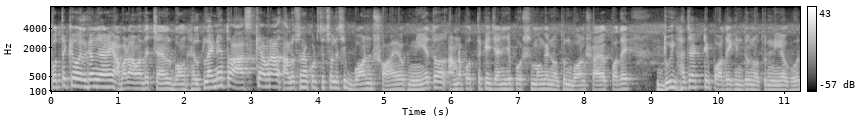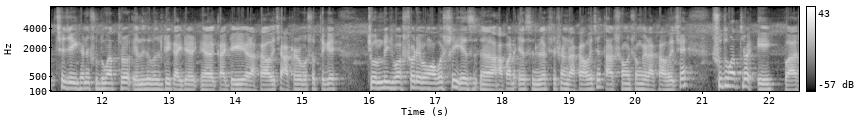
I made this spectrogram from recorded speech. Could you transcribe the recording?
প্রত্যেককে ওয়েলকাম জানাই। আবারও আমাদের চ্যানেল বং হেল্পলাইনে তো আজকে আমরা আলোচনা করতে চলেছি বন সহায়ক নিয়ে। তো আমরা প্রত্যেকেই জানি যে পশ্চিমবঙ্গে নতুন বন সহায়ক পদে দুই হাজারটি পদে কিন্তু নতুন নিয়োগ হচ্ছে, যেইখানে শুধুমাত্র এলিজিবিলিটি ক্রাইটেরিয়া রাখা হয়েছে। আঠারো বছর থেকে চল্লিশ বছর এবং অবশ্যই এস আপার এস রিল্যাক্সেশন রাখা হয়েছে। তার সঙ্গে সঙ্গে রাখা হয়েছে শুধুমাত্র eight pass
